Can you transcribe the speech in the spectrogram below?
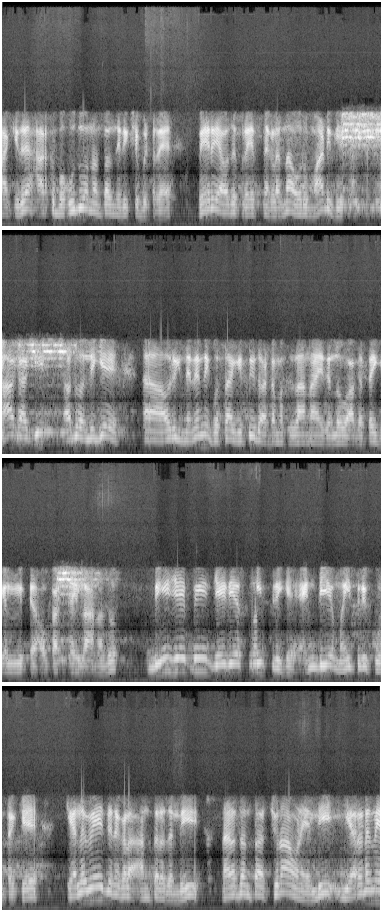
ಹಾಕಿದ್ರೆ ಹಾಕಬಹುದು ಅನ್ನೋಂತ ನಿರೀಕ್ಷೆ ಬಿಟ್ರೆ ಬೇರೆ ಯಾವುದೇ ಪ್ರಯತ್ನಗಳನ್ನ ಅವರು ಮಾಡಿರ್ಲಿಲ್ಲ. ಹಾಗಾಗಿ ಅದು ಅಲ್ಲಿಗೆ ಅವ್ರಿಗೆ ನೆನೆನೆ ಗೊತ್ತಾಗಿತ್ತು, ಇದು ಆಟ ಮತದಾನ ಇದೆಲ್ಲವೂ ಆಗತ್ತೆ, ಗೆಲ್ಲಲಿಕ್ಕೆ ಅವಕಾಶ ಇಲ್ಲ ಅನ್ನೋದು. ಬಿಜೆಪಿ ಜೆಡಿಎಸ್ ಮೈತ್ರಿಗೆ, ಎನ್ ಡಿ ಎ ಮೈತ್ರಿಕೂಟಕ್ಕೆ ಕೆಲವೇ ದಿನಗಳ ಅಂತರದಲ್ಲಿ ನಡೆದಂತ ಚುನಾವಣೆಯಲ್ಲಿ ಎರಡನೇ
